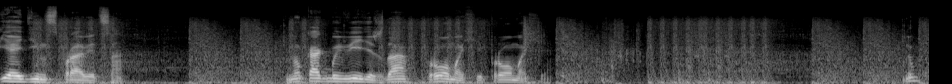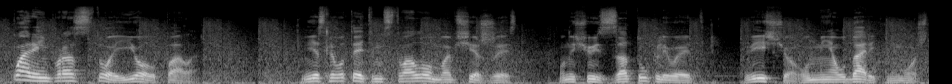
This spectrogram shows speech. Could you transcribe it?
и один справится. Ну, как бы видишь, да? Промахи, промахи. Ну, парень простой, ёл-пала. Если вот этим стволом вообще жесть. Он еще и затупливает. Видишь что, он меня ударить не может.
